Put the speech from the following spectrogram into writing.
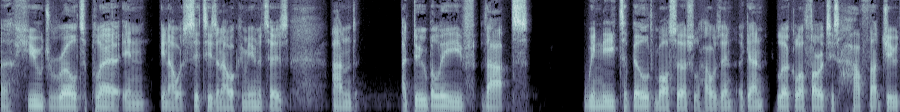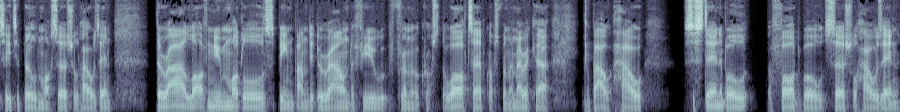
a huge role to play in in our cities and our communities, and I do believe that we need to build more social housing. Again, local authorities have that duty to build more social housing there are a lot of new models being bandied around, a few from across the water, across from America, about how sustainable, affordable social housing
